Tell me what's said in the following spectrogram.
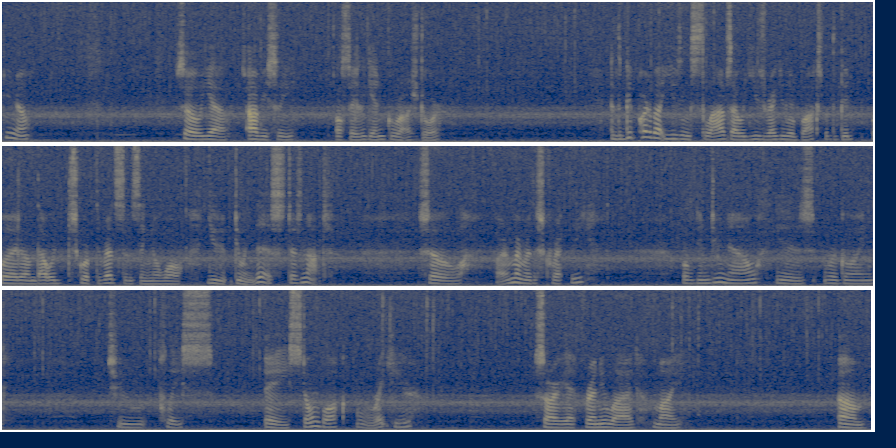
you know. So yeah, obviously, I'll say it again, garage door. And the good part about using slabs, I would use regular blocks, but the good, but um, that would screw up the redstone signal. While you doing this does not. So, if I remember this correctly, what we're going to do now is we're going to place a stone block right here. Sorry for any lag. My, um,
